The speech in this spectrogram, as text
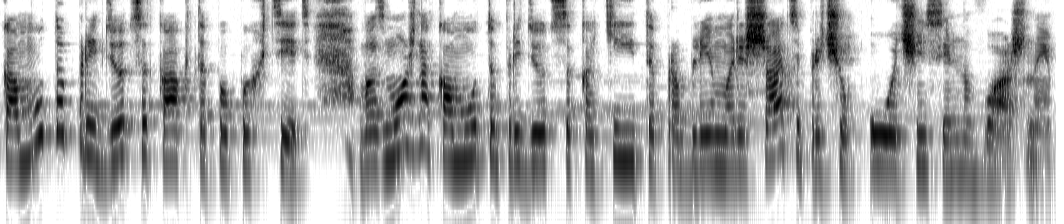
кому-то придется как-то попыхтеть. Возможно, кому-то придется какие-то проблемы решать, и причем очень сильно важные.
